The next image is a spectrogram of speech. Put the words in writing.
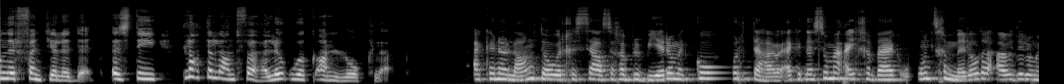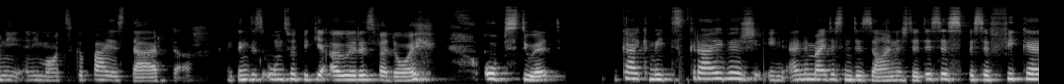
ondervind julle dit? Is die platteland vir hulle ook aanloklik? Ek het nou lank daaroor gesels, ek gaan probeer om dit kort te hou. Ek het nou sommer uitgewerk ons gemiddelde ouderdom in die in die maatskappy is 30. Ek dink dis ons wat bietjie ouer is wat daai opstoot. Kyk met skrywers en animators en designers, dit is 'n spesifieke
